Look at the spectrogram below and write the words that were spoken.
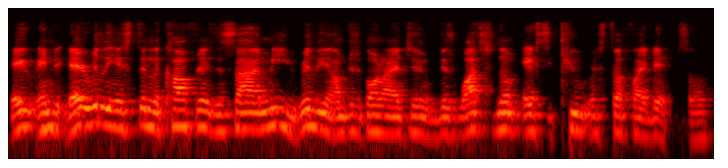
they and they really instilling the confidence inside me. Really, I'm just going out just just watching them execute and stuff like that. So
